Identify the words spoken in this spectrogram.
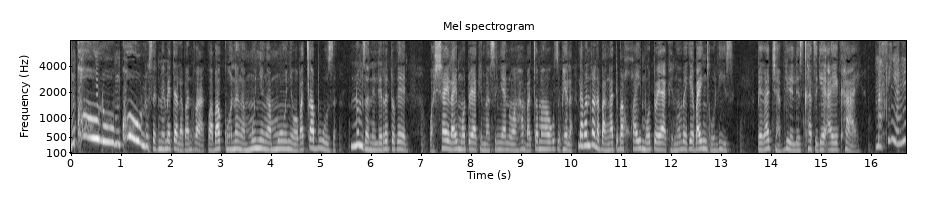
Mkhulu mkhulu sekumemeta labantwana. Wabagona ngamunye ngamunye wabacabuza. Mnumzane lereto ke washayela imoto yakhe masinyane wahamba acamanga ukuthi phela labantwana bangade bahwaya imoto yakhe noma ke bayingcolise. Bekajabulile lesikhathi ke ayekhaya masinyane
